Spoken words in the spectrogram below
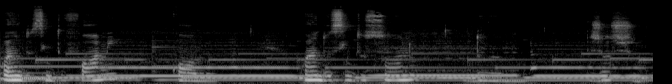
Quando sinto fome, como. Quando sinto sono, durmo. Joshua.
